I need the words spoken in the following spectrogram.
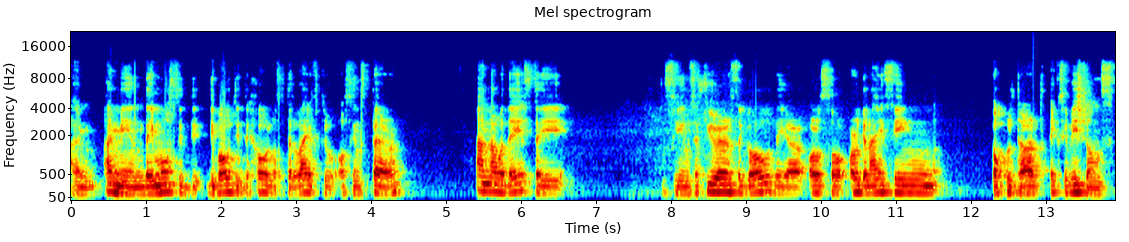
I mean, they mostly de- devoted the whole of their life to Austin Spare. And nowadays, they, since a few years ago, they are also organizing occult art exhibitions.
